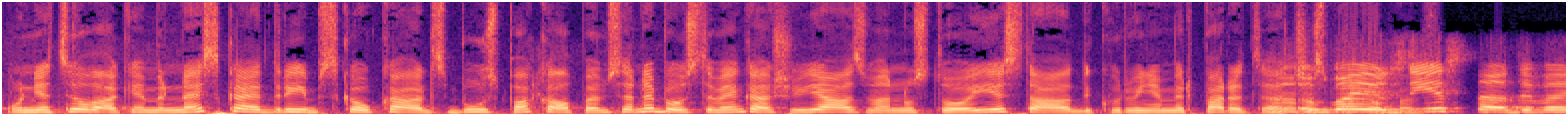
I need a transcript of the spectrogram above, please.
Un, ja cilvēkiem ir neskaidrības kaut kādas, būs pakalpojums, ja nebūs, tad vienkārši jāzvan uz to iestādi, kur viņam ir paredzēts. Nu, vai uz iestādi, vai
